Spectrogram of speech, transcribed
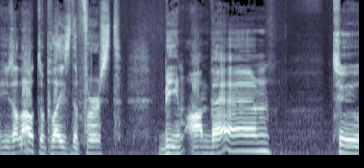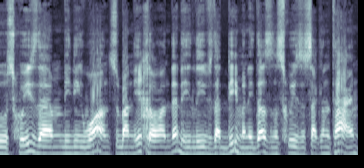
he's allowed to place the first beam on them to squeeze them, meaning once, and then he leaves that beam and he doesn't squeeze a second time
